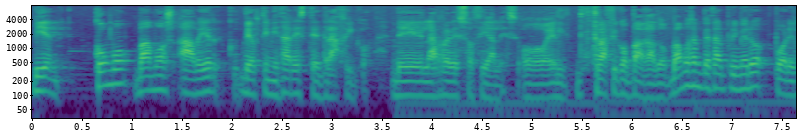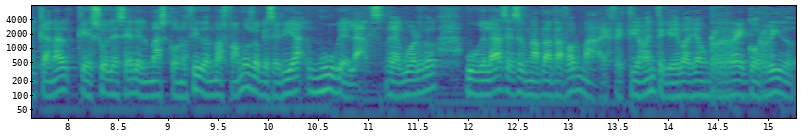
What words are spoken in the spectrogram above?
Bien, ¿Cómo vamos a ver de optimizar este tráfico de las redes sociales o el tráfico pagado? Vamos a empezar primero por el canal que suele ser el más conocido, el más famoso, que sería Google Ads, ¿de acuerdo? Google Ads es una plataforma efectivamente que lleva ya un recorrido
